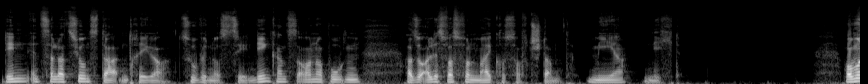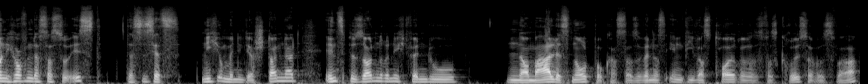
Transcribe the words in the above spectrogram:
den Installationsdatenträger zu Windows 10. Den kannst du auch noch booten. Also alles, was von Microsoft stammt. Mehr nicht. Wollen wir nicht hoffen, dass das so ist? Das ist jetzt nicht unbedingt der Standard. Insbesondere nicht, wenn du ein normales Notebook hast. Also wenn das irgendwie was teureres, was größeres war,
